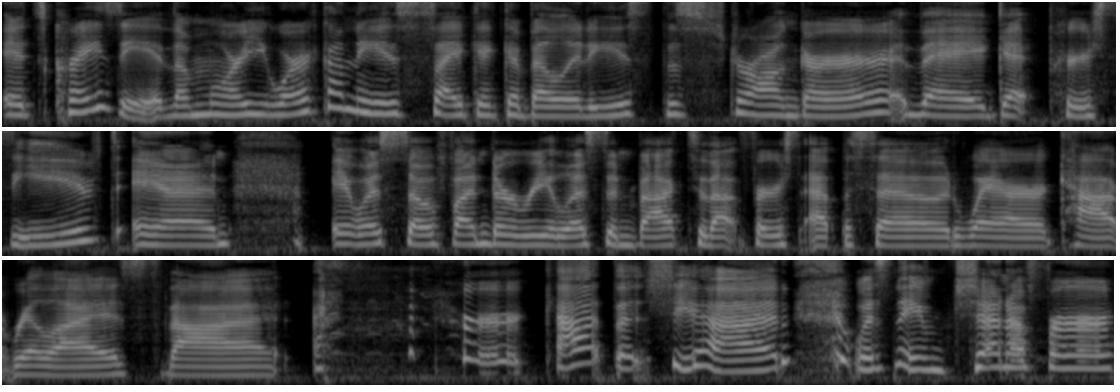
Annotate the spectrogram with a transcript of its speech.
it's crazy. The more you work on these psychic abilities, the stronger they get perceived. And it was so fun to re listen back to that first episode where Kat realized that. her cat that she had was named Jennifer.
